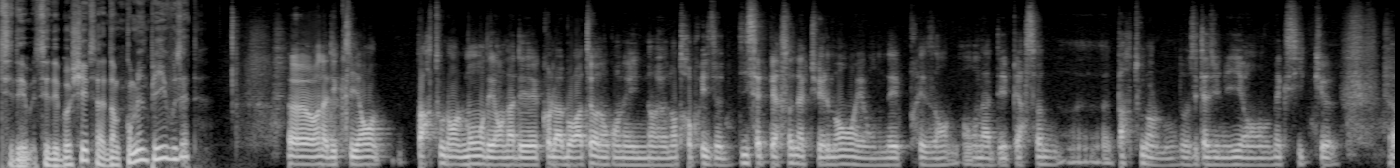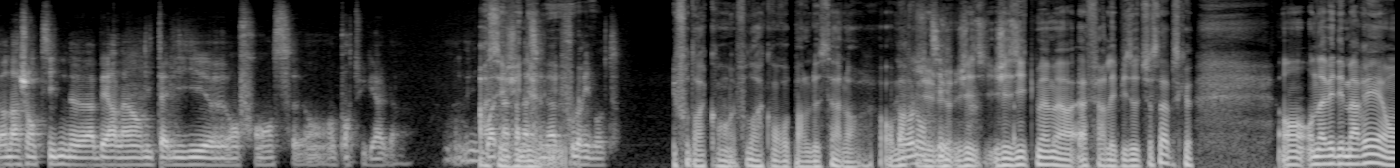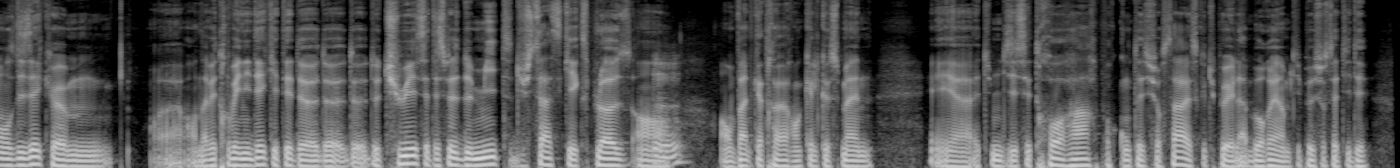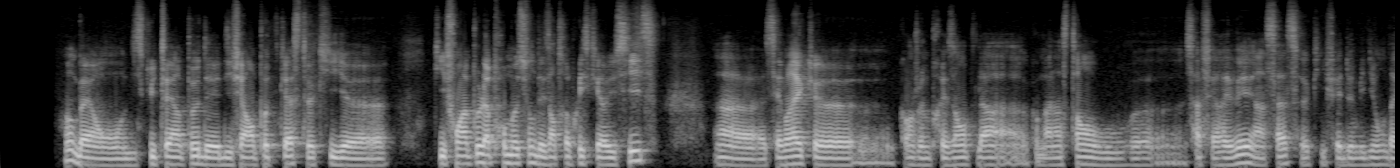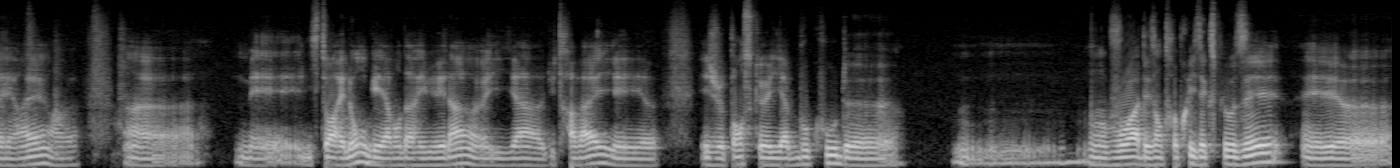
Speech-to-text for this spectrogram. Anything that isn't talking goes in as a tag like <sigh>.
C'est des, des, beaux chiffres, ça. Dans combien de pays vous êtes? On a des clients partout dans le monde et on a des collaborateurs. Donc, on est une, entreprise de 17 personnes actuellement et on est présent. On a des personnes euh, partout dans le monde, aux États-Unis, au Mexique, euh, en Argentine, à Berlin, en Italie, euh, en France, en, Portugal. On est une ah, boîte internationale, full remote. Il faudra qu'on faudra qu'on reparle de ça. Alors, j'hésite même à, faire l'épisode sur ça parce que on, avait démarré, on se disait que hum, on avait trouvé une idée qui était de, tuer cette espèce de mythe du SaaS qui explose en, 24 mhm. heures, en quelques semaines. Et euh, tu me disais c'est trop rare pour compter sur ça. Est-ce que tu peux élaborer un petit peu sur cette idée? Oh, ben, On discutait un peu des différents podcasts qui, euh, qui font un peu la promotion des entreprises qui réussissent. c'est vrai que quand je me présente là, comme à l'instant où ça fait rêver, un SaaS qui fait 2 millions d'ARR, mais l'histoire est longue et avant d'arriver là, euh, il y a du travail et, euh, et je pense qu'il y a beaucoup de... On voit des entreprises exploser et, euh,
